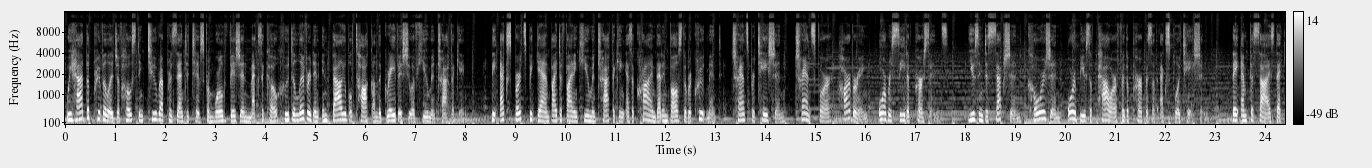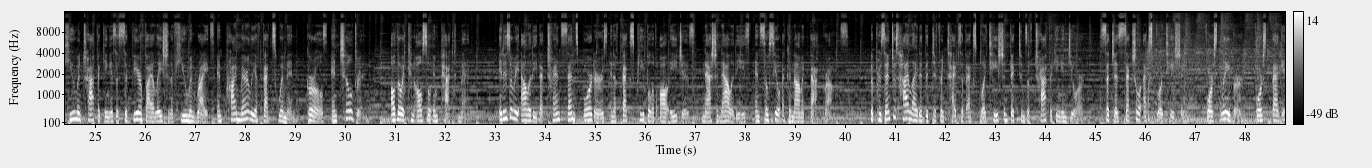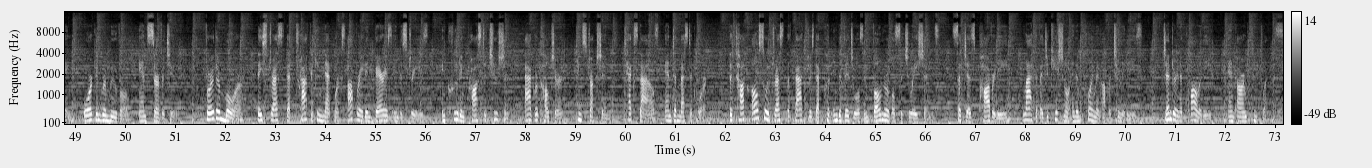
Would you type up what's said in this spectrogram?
We had the privilege of hosting two representatives from World Vision Mexico who delivered an invaluable talk on the grave issue of human trafficking. The experts began by defining human trafficking as a crime that involves the recruitment, transportation, transfer, harboring, or receipt of persons, using deception, coercion, or abuse of power for the purpose of exploitation. They emphasize that human trafficking is a severe violation of human rights and primarily affects women, girls, and children, although it can also impact men. It is a reality that transcends borders and affects people of all ages, nationalities, and socioeconomic backgrounds. The presenters highlighted the different types of exploitation victims of trafficking endure, such as sexual exploitation, forced labor, forced begging, organ removal, and servitude. Furthermore, they stressed that trafficking networks operate in various industries, including prostitution, agriculture, construction, textiles, and domestic work. The talk also addressed the factors that put individuals in vulnerable situations, such as poverty, lack of educational and employment opportunities, gender inequality, and armed conflicts.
